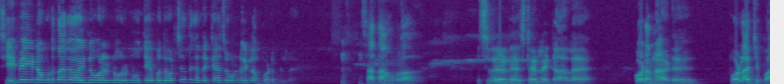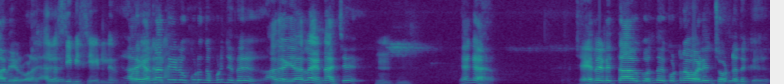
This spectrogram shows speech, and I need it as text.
சிபிஐ கிட்ட கொடுத்தாங்க இன்னும் ஒரு நூறு நூற்றி ஐம்பது வருஷத்துக்கு அந்த கேஸ் ஒன்றும் இல்லை போயிடும் இல்லை சாத்தாங்குளம் ஸ்டெ- ஸ்டெர்லைட் ஆலை கொடநாடு பொள்ளாச்சி பாலியல் வழக்கு. சிபிசிஐடியில் எல்லாத்தையும் கொடுங்க முடிஞ்சது. அது எல்லாம் என்னாச்சு? ஏங்க ஜெயலலிதாவுக்கு வந்து குற்றவாளின்னு சொன்னதுக்கு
